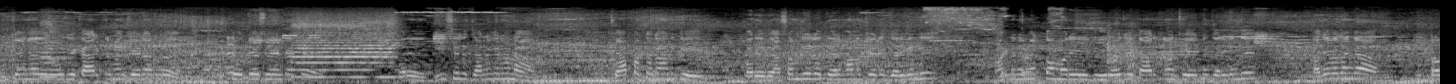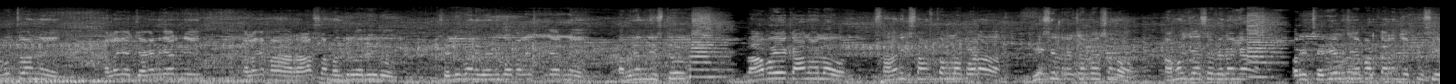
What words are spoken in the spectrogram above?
ముఖ్యంగా ఈరోజు ఈ కార్యక్రమం చేయడానికి ముఖ్య ఉద్దేశం ఏంటంటే మరి బీసీల జనగణన చేపట్టడానికి మరి అసెంబ్లీలో తీర్మానం చేయడం జరిగింది. అందు నిమిత్తం మరి ఈరోజు ఈ కార్యక్రమం చేయడం జరిగింది. అదేవిధంగా ఈ ప్రభుత్వాన్ని అలాగే జగన్ గారిని అలాగే మా రాష్ట్ర మంత్రివర్యులు చెల్లుమని వేణుగోపాలకృష్ణ గారిని అభినందిస్తూ రాబోయే కాలంలో స్థానిక సంస్థల్లో కూడా బీసీల రిజర్వేషన్ అమలు చేసే విధంగా మరి చర్యలు చేపడతారని చెప్పేసి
